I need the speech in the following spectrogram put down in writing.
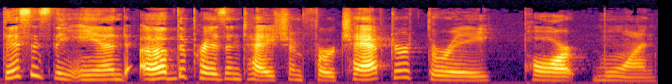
This is the end of the presentation for Chapter 3, Part 1.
